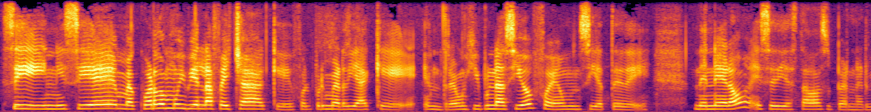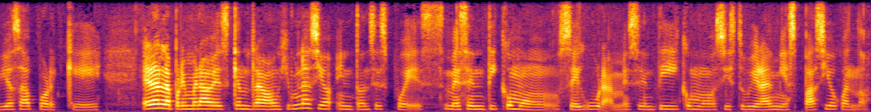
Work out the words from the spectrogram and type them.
Sí, inicié, me acuerdo muy bien la fecha que fue el primer día que entré a un gimnasio, fue un 7 de, de enero, ese día estaba súper nerviosa porque era la primera vez que entraba a un gimnasio, entonces pues me sentí como segura, me sentí como si estuviera en mi espacio cuando...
